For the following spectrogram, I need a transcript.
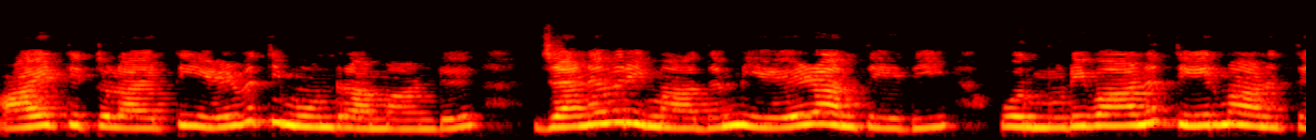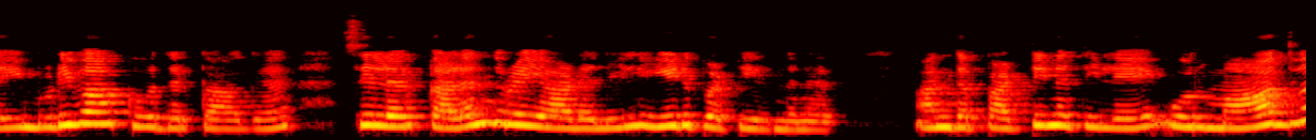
ஆயிரத்தி தொள்ளாயிரத்தி எழுபத்தி மூன்றாம் ஆண்டு ஜனவரி மாதம் ஏழாம் தேதி ஒரு முடிவான தீர்மானத்தை முடிவாக்குவதற்காக சிலர் கலந்துரையாடலில் ஈடுபட்டிருந்தனர். அந்த பட்டினத்திலே ஒரு மாத்வ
